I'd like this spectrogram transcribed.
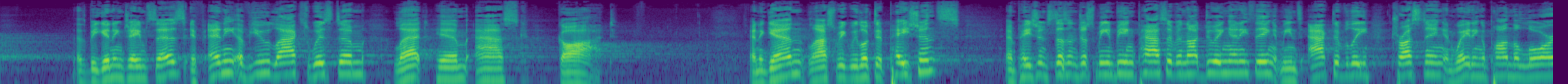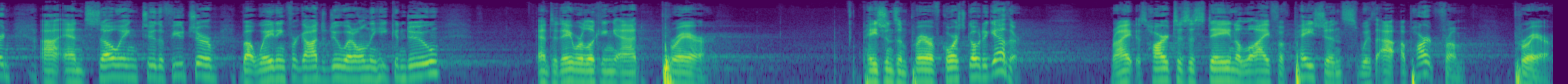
At the beginning, James says, If any of you lacks wisdom, let him ask God. And again, last week we looked at patience. And patience doesn't just mean being passive and not doing anything. It means actively trusting and waiting upon the Lord uh, and sowing to the future, but waiting for God to do what only He can do. And today we're looking at prayer. Patience and prayer, of course, go together, right? It's hard to sustain a life of patience without, apart from prayer.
